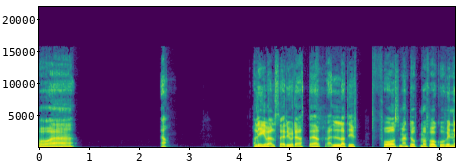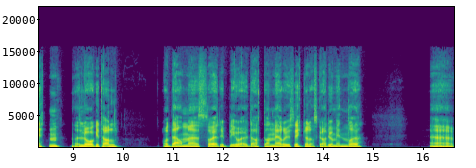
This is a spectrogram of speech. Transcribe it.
og eh, ja Allikevel så er det jo det at det er relativt få som endte opp med å få covid-19, lave tall, og dermed så det, blir jo òg dataene mer usikre, da skal det jo mindre Eh,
